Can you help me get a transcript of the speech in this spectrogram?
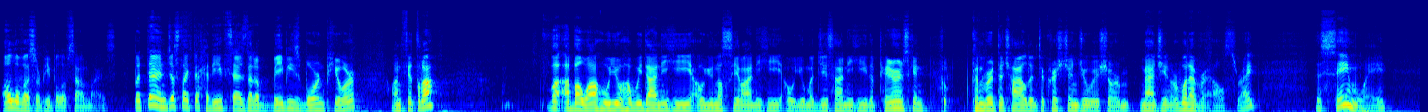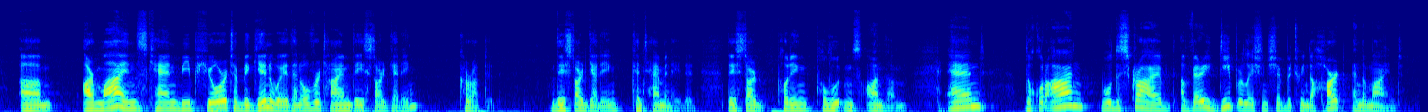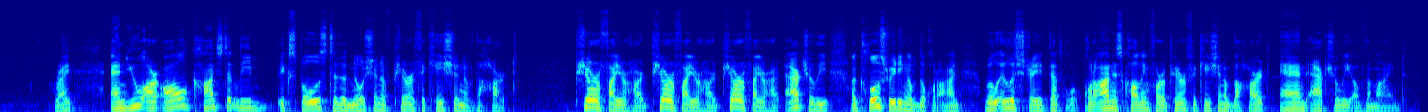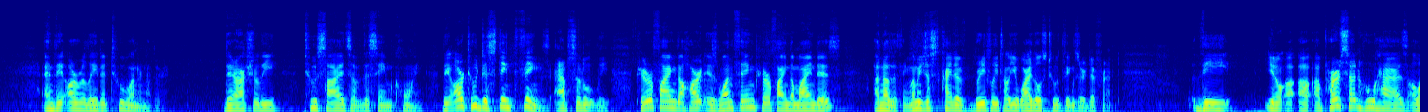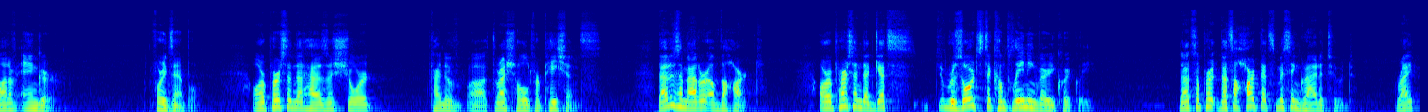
All of us are people of sound minds. But then, just like the hadith says that a baby is born pure on fitrah, فَأَبَوَاهُ يُهَوِّدَانِهِ أَوْ يُنَصِّرَانِهِ أَوْ يُمَجِّسَانِهِ The parents can convert the child into Christian, Jewish, or Magian, or whatever else, right? The same way, um, our minds can be pure to begin with, and over time they start getting corrupted. They start getting contaminated. They start putting pollutants on them. And the Quran will describe a very deep relationship between the heart and the mind, right? And you are all constantly exposed to the notion of purification of the heart. Purify your heart, purify your heart, purify your heart. Actually, a close reading of the Quran will illustrate that Quran is calling for a purification of the heart and actually of the mind. And they are related to one another. They're actually two sides of the same coin. They are two distinct things, absolutely. Purifying the heart is one thing, purifying the mind is another thing. Let me just kind of briefly tell you why those two things are different. The you know, a, a person who has a lot of anger, for example, or a person that has a short kind of uh, threshold for patience, that is a matter of the heart. Or a person that gets resorts to complaining very quickly, that's a per, that's a heart that's missing gratitude right?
